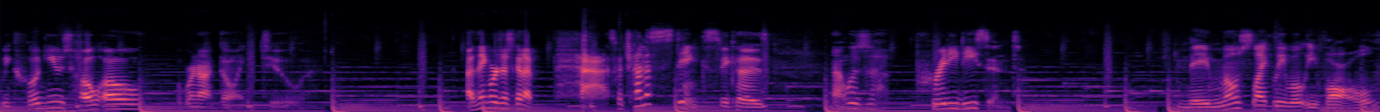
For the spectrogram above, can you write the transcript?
We could use Ho-Oh, but we're not going to. I think we're just going to pass, which kind of stinks, because that was pretty decent. They most likely will evolve.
